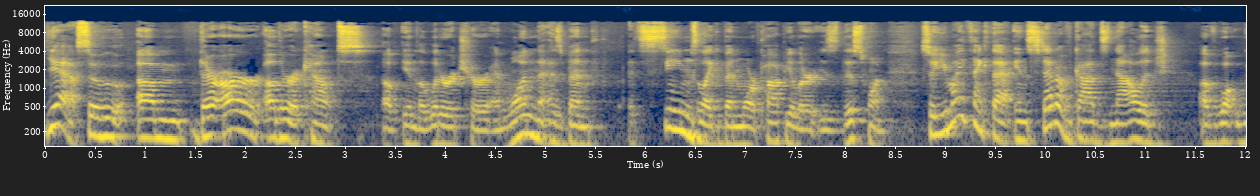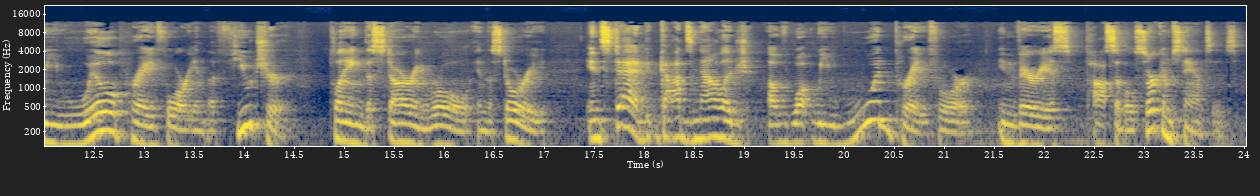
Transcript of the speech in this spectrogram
Yeah, so um, there are other accounts of, in the literature, and one that has been, it seems like, been more popular is this one. So you might think that instead of God's knowledge of what we will pray for in the future playing the starring role in the story. Instead, God's knowledge of what we would pray for in various possible circumstances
